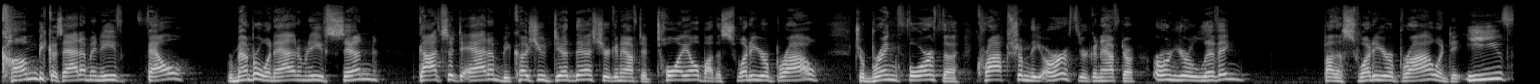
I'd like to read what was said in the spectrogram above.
come because Adam and Eve fell? Remember when Adam and Eve sinned? God said to Adam, Because you did this, you're going to have to toil by the sweat of your brow to bring forth the crops from the earth. You're going to have to earn your living by the sweat of your brow. And to Eve,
